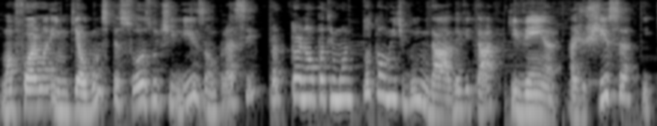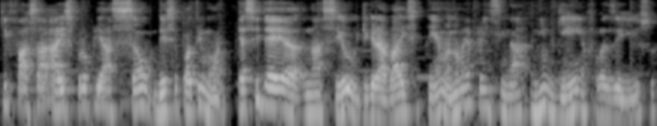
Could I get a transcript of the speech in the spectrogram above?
uma forma em que algumas pessoas utilizam para se para tornar o patrimônio totalmente blindado, evitar que venha a justiça e que faça a expropriação desse patrimônio. Essa ideia nasceu de gravar esse tema não é para ensinar ninguém a fazer isso.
